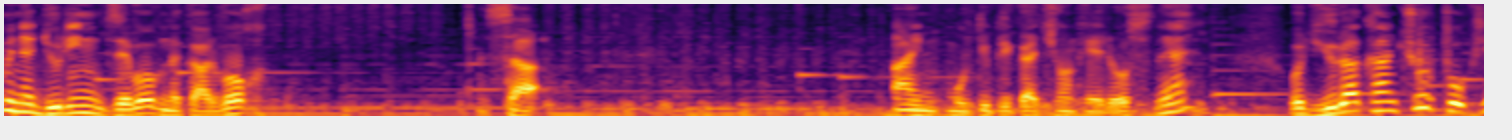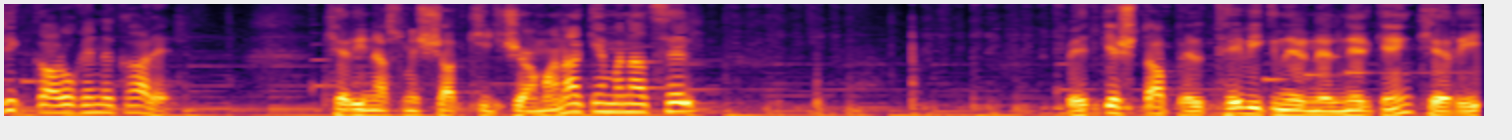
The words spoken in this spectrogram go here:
Ամենադյուրին ձևով նկարվող սա այն մուլտիպլիկացիոն հերոսն է, որ յուրաքանչյուր փոքրիկ կարող է նկարել։ Քերին ասում է շատ քիչ ժամանակ է մնացել։ Պետք է շտապել, թևիկներն էլ ներկեն քերի,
